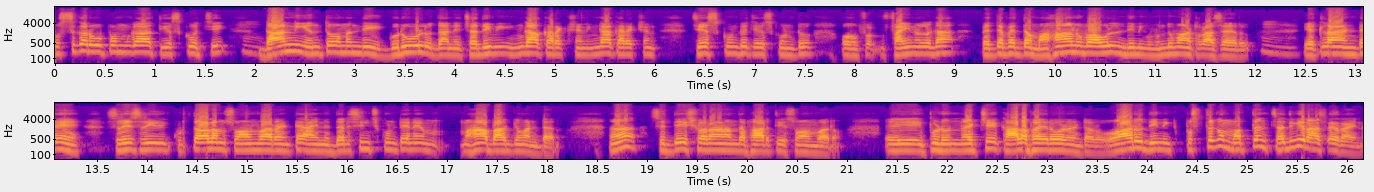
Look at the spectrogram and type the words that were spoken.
పుస్తక రూపంగా తీసుకొచ్చి. దాన్ని ఎంతోమంది గురువులు దాన్ని చదివి ఇంకా కరెక్షన్ ఇంకా కరెక్షన్ చేసుకుంటూ చేసుకుంటూ ఫైనల్గా పెద్ద పెద్ద మహానుభావులు దీనికి ముందు మాట రాశారు. ఎట్లా అంటే శ్రీ శ్రీ కుర్తాలం స్వామివారు అంటే ఆయన దర్శించుకుంటేనే మహాభాగ్యం అంటారు. సిద్ధేశ్వరానంద భారతీ స్వామివారు. ఇప్పుడు నడిచే కాలభైరవుడు అంటారు. వారు దీనికి పుస్తకం మొత్తం చదివి రాశారు ఆయన.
